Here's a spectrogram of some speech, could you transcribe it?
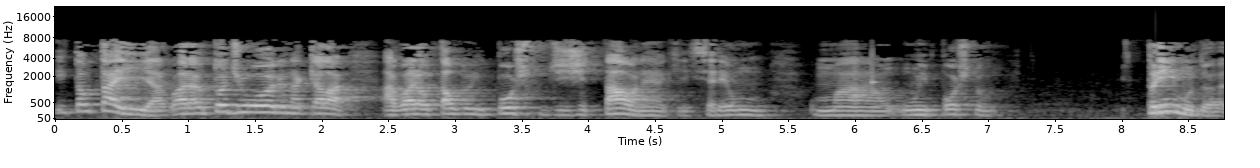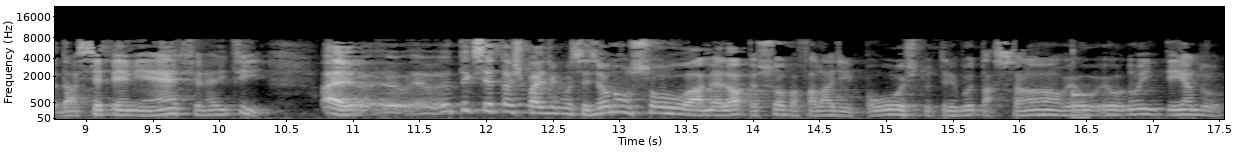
Então tá aí. Agora eu tô de olho naquela, agora é o tal do imposto digital, né? Que seria um, uma, um imposto primo do, da CPMF, né? Enfim, ah, eu, eu, eu, tenho que ser transparente com vocês. Eu não sou a melhor pessoa para falar de imposto, tributação. Eu, eu não entendo.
